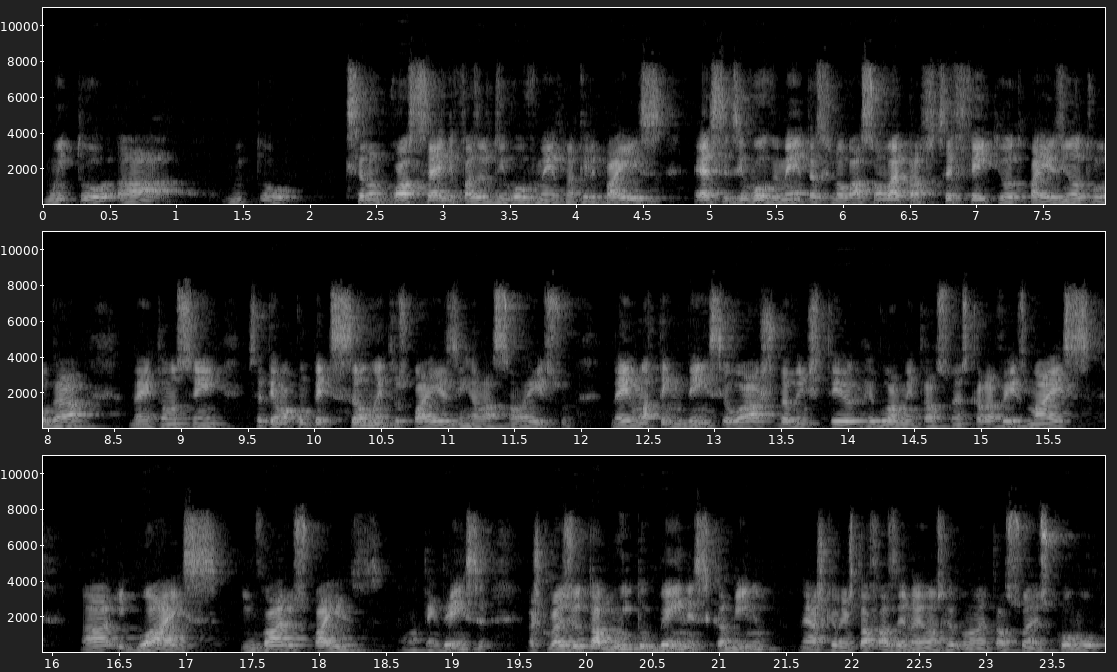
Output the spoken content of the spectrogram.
muito, ah, muito que você não consegue fazer o desenvolvimento naquele país, esse desenvolvimento, essa inovação vai para ser feito em outro país, em outro lugar. Né? Então, assim, você tem uma competição entre os países em relação a isso, né? e uma tendência, eu acho, da gente ter regulamentações cada vez mais uh, iguais em vários países. É uma tendência. Acho que o Brasil está muito bem nesse caminho. Né? Acho que a gente está fazendo aí umas regulamentações, como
